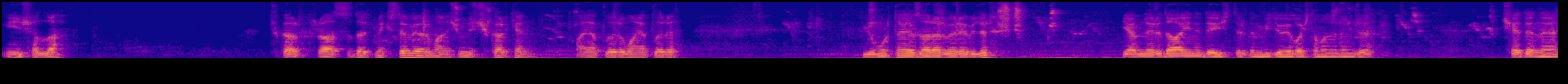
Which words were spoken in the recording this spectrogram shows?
İnşallah çıkar. Rahatsız da etmek istemiyorum. Hani şimdi çıkarken ayakları ayakları yumurtaya zarar verebilir. Yemleri daha yeni değiştirdim videoya başlamadan önce. Çedene,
